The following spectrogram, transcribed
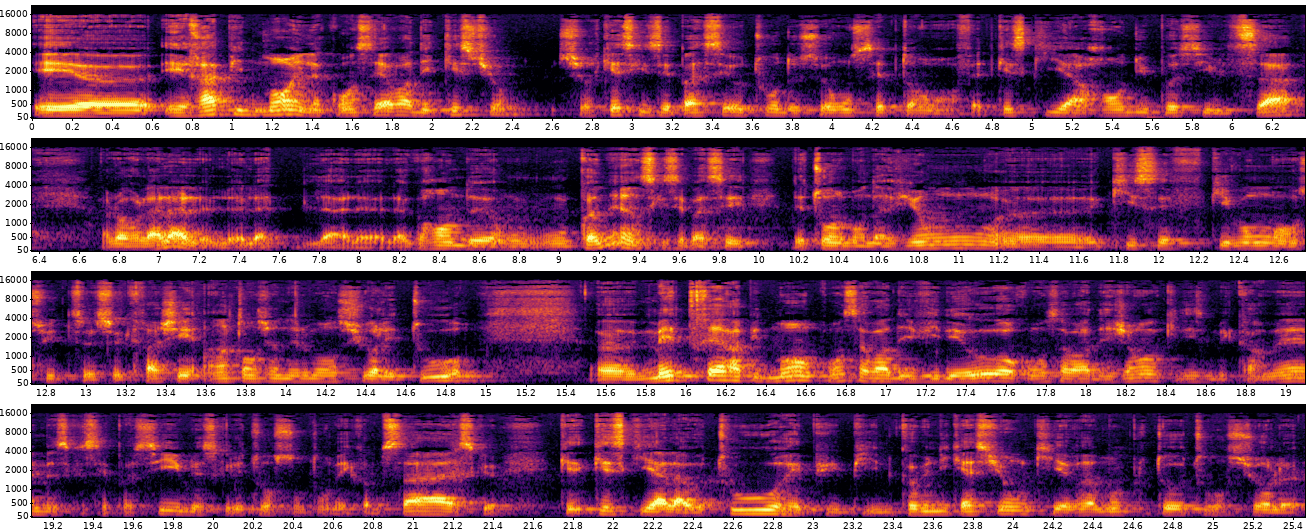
Et, euh, et, rapidement, il a commencé à avoir des questions sur qu'est-ce qui s'est passé autour de ce 11 septembre, en fait. Qu'est-ce qui a rendu possible ça? Alors là, là, la, grande, on, connaît hein, ce qui s'est passé. Des tournements d'avions euh, qui vont ensuite se cracher intentionnellement sur les tours. Euh, mais très rapidement, on commence à avoir des vidéos, on commence à avoir des gens qui disent mais quand même, est-ce que c'est possible? Est-ce que les tours sont tombées comme ça? Est-ce que qu'est-ce qu'il y a là autour? Et puis, puis une communication qui est vraiment plutôt autour sur le,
